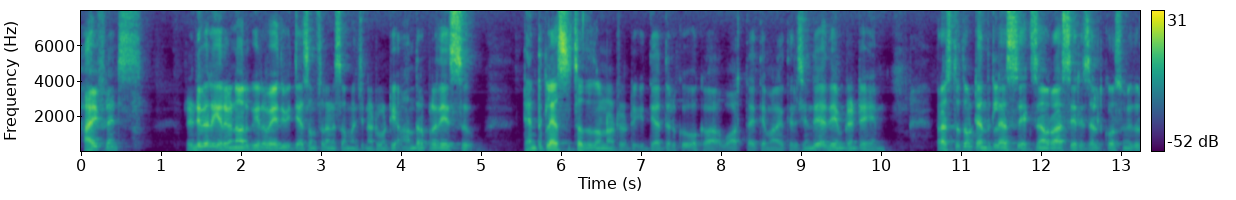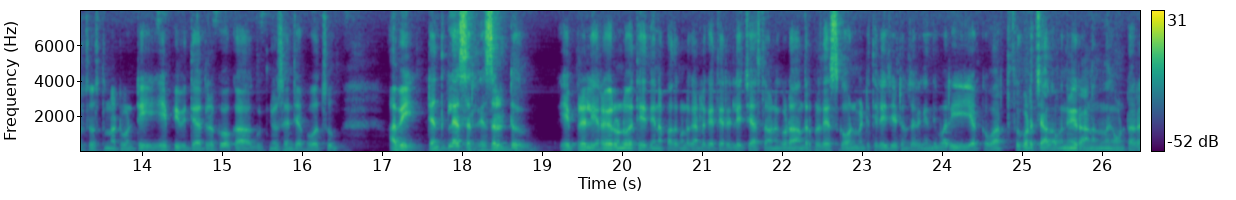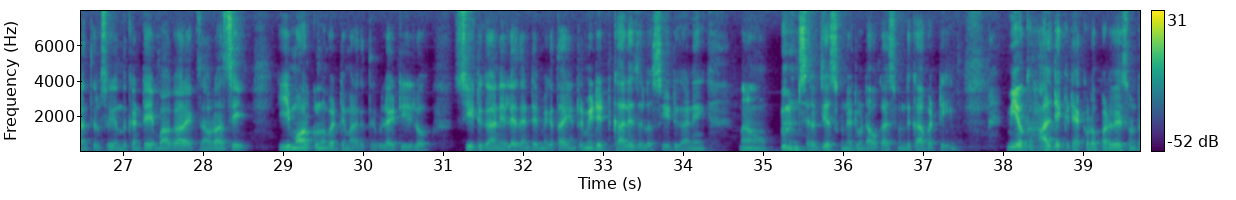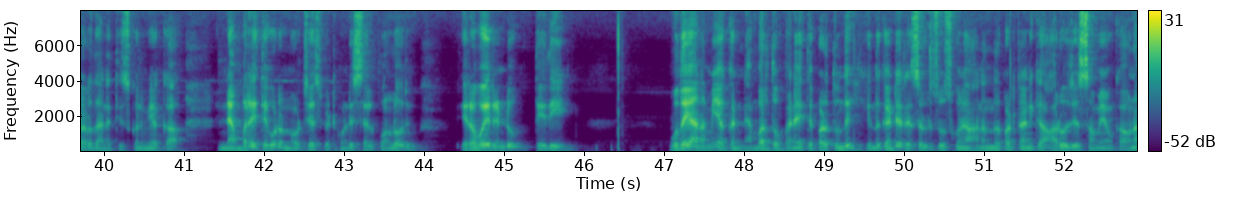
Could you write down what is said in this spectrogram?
Hi friends. రెండు వేల ఇరవై నాలుగు ఇరవై ఐదు విద్యా సంవత్సరానికి సంబంధించినటువంటి ఆంధ్రప్రదేశ్ టెన్త్ క్లాస్ చదువుతున్నటువంటి విద్యార్థులకు ఒక వార్త అయితే మనకు తెలిసింది. అదేమిటంటే ప్రస్తుతం టెన్త్ క్లాస్ ఎగ్జామ్ రాసి రిజల్ట్ కోసం ఎదురు చూస్తున్నటువంటి ఏపీ విద్యార్థులకు ఒక గుడ్ న్యూస్ అని చెప్పవచ్చు. అవి టెన్త్ క్లాస్ రిజల్ట్ ఏప్రిల్ ఇరవై రెండవ తేదీన పదకొండు గంటలకైతే రిలీజ్ చేస్తామని కూడా ఆంధ్రప్రదేశ్ గవర్నమెంట్ తెలియజేయడం జరిగింది. మరి ఈ యొక్క వార్తతో కూడా చాలామంది మీరు ఆనందంగా ఉంటారని తెలుసు. ఎందుకంటే బాగా ఎగ్జామ్ రాసి ఈ మార్కులను బట్టి మనకు త్రిబుల్ ఐటీలో సీటు కానీ లేదంటే మిగతా ఇంటర్మీడియట్ కాలేజీలో సీటు కానీ మనం సెలెక్ట్ చేసుకునేటువంటి అవకాశం ఉంది. కాబట్టి మీ యొక్క హాల్ టికెట్ ఎక్కడో పడవేసి ఉంటారో దాన్ని తీసుకొని మీ యొక్క నెంబర్ అయితే కూడా నోట్ చేసి పెట్టుకోండి. సెల్ ఫోన్లో ఇరవై రెండు తేదీ ఉదయాన మీ యొక్క నెంబర్తో పని అయితే పడుతుంది. ఎందుకంటే రిజల్ట్ చూసుకొని ఆనందపడటానికి ఆ రోజే సమయం కావున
